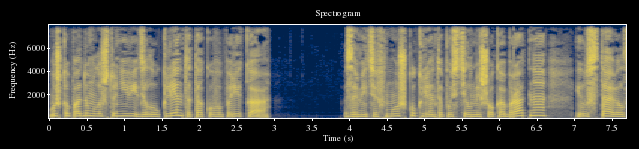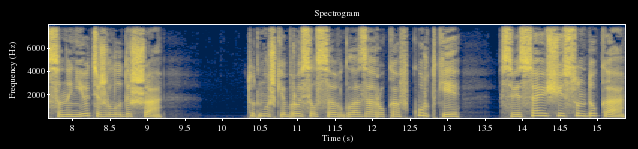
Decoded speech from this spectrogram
Мушка подумала, что не видела у Клента такого парика. Заметив мушку, Клент опустил мешок обратно и уставился на нее, тяжело дыша. Тут мушке бросился в глаза рукав куртки, свисающий с сундука.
